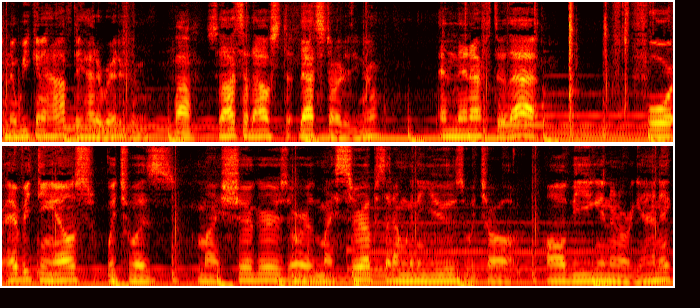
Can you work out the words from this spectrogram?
in a week and a half, they had it ready for me. Wow. So that's how that was that started, you know. And then after that, for everything else, which was my sugars or my syrups that I'm gonna use, which are all vegan and organic,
